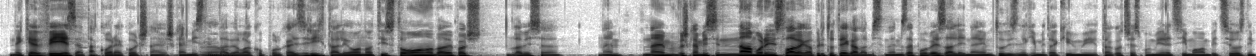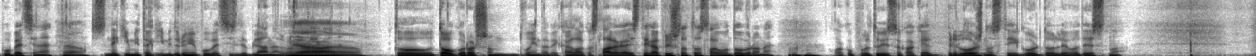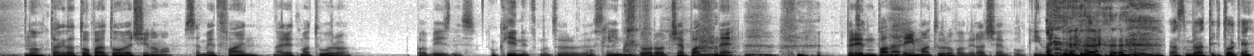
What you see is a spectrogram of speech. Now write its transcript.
neke veze, tako rekoč, ne veš, kaj mislim, Ja. ja. da bi lahko pol kaj zrihtali, ono, tisto, ono, da bi pač, da bi se, ne vem, ne vem veš, kaj mislim, na, mora ni slavega pri to tega, da bi se ne vem, zdaj povezali, ne vem, tudi z nekimi takimi, tako če smo mi recimo ambiciozni pubeci, ne, Ja. z nekimi takimi drugimi pubeci iz Ljubljana ali Ja, tega, ne. ja. To dolgoročno dvojim, da bi kaj lahko slavega iz tega prišlo, to slavno dobro. Uh Mhm. -huh. Lahko pol tudi so kakšne priložnosti, gor, dol, levo, desno. No, tako da to pa je to večinoma. Se med fajn, narediti maturo, pa biznis. Ukiniti maturo, veš. Ukini, dobro, če pa ne. Preden pa naredim maturo, pa bi rad še ukinil. Jaz sem bil na TikToku,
